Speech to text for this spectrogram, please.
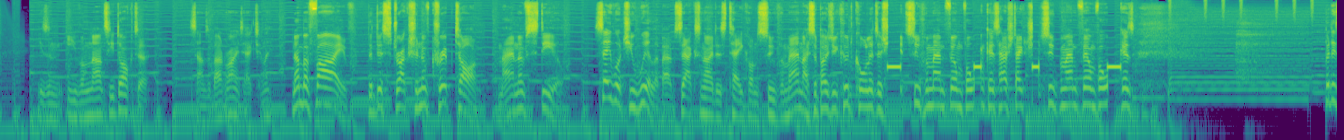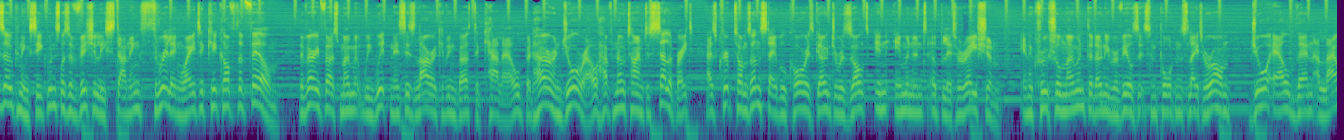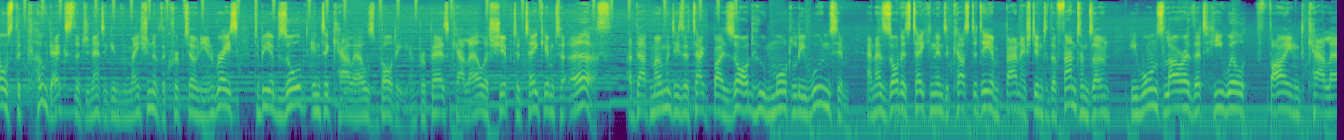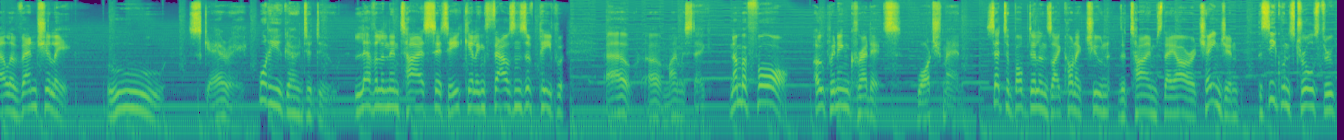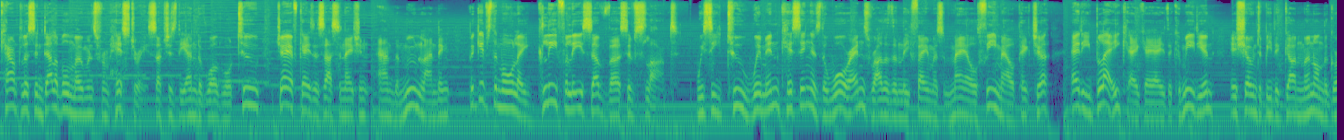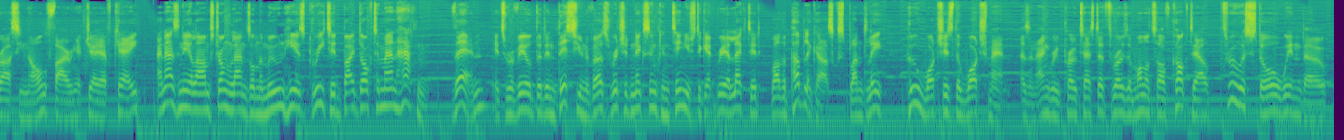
He's an evil Nazi doctor. Sounds about right, actually. Number 5. The Destruction of Krypton, Man of Steel. Say what you will about Zack Snyder's take on Superman. I suppose you could call it a shit Superman film for wankers. Hashtag shit Superman film for wankers. But his opening sequence was a visually stunning, thrilling way to kick off the film. The very first moment we witness is Lara giving birth to Kal-El, but her and Jor-El have no time to celebrate as Krypton's unstable core is going to result in imminent obliteration. In a crucial moment that only reveals its importance later on, Jor-El then allows the Codex, the genetic information of the Kryptonian race, to be absorbed into Kal-El's body and prepares Kal-El a ship to take him to Earth. At that moment, he's attacked by Zod, who mortally wounds him, and as Zod is taken into custody and banished into the Phantom Zone, he warns Lara that he will find Kal-El eventually. Ooh, scary. What are you going to do? Level an entire city, killing thousands of people? Oh, oh, my mistake. Number 4. Opening credits. Watchmen. Set to Bob Dylan's iconic tune The Times They Are a Changin', the sequence trawls through countless indelible moments from history, such as the end of World War II, JFK's assassination, and the moon landing, but gives them all a gleefully subversive slant. We see two women kissing as the war ends rather than the famous male female picture. Eddie Blake, aka the comedian, is shown to be the gunman on the grassy knoll firing at JFK, and as Neil Armstrong lands on the moon, he is greeted by Dr. Manhattan, then, it's revealed that in this universe, Richard Nixon continues to get re elected, while the public asks bluntly, Who watches the Watchmen? as an angry protester throws a Molotov cocktail through a store window.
